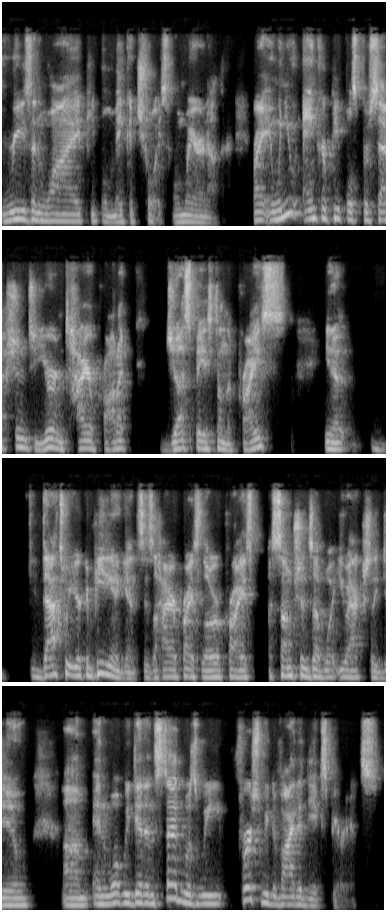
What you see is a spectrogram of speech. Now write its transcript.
reason why people make a choice one way or another. Right. And when you anchor people's perception to your entire product just based on the price, you know, that's what you're competing against is a higher price lower price assumptions of what you actually do um, and what we did instead was we first we divided the experience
